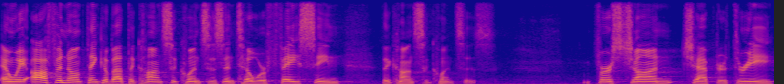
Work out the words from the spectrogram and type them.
And we often don't think about the consequences until we're facing the consequences. 1 John chapter 3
